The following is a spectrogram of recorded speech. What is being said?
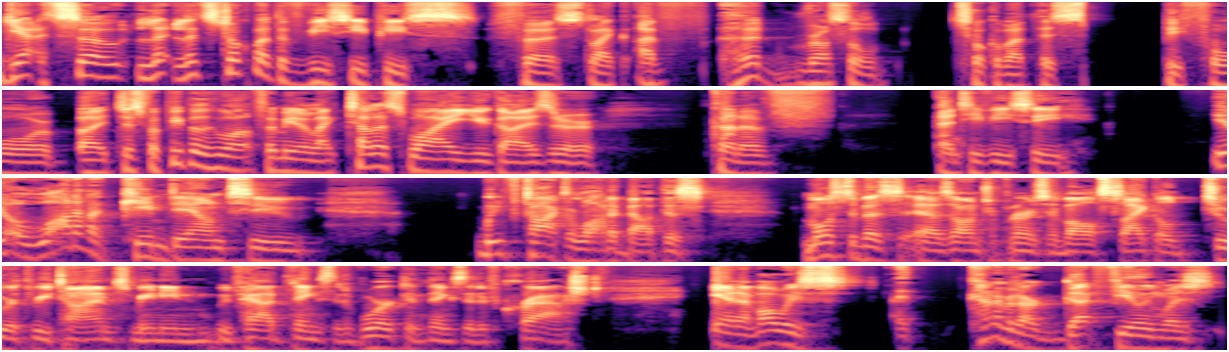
Yeah. So let, us talk about the VC piece first. Like I've heard Russell talk about this before, but just for people who aren't familiar, like tell us why you guys are kind of anti VC. You know, a lot of it came down to we've talked a lot about this. Most of us as entrepreneurs have all cycled two or three times, meaning we've had things that have worked and things that have crashed. And I've always kind of our gut feeling was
